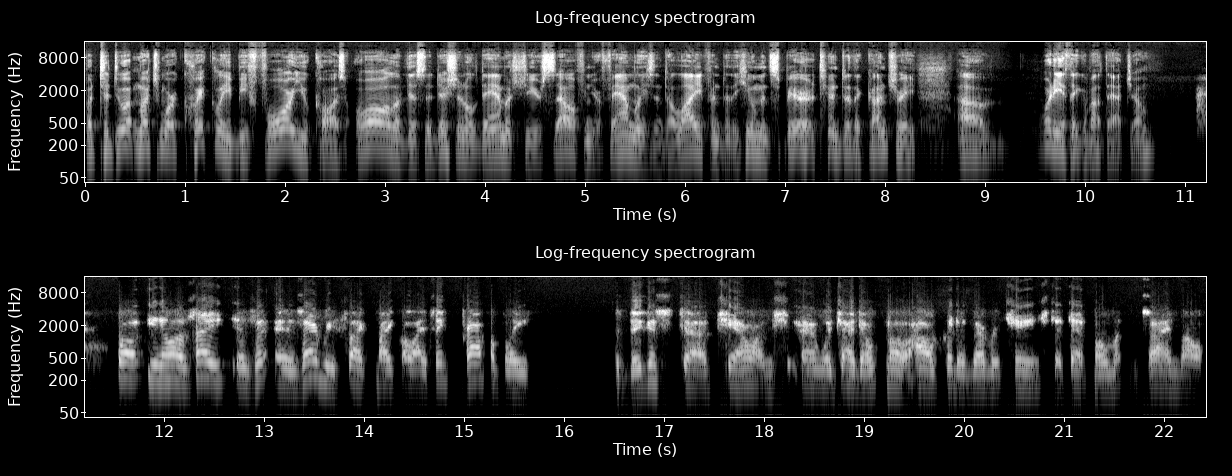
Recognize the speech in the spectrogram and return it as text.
but to do it much more quickly before you cause all of this additional damage to yourself and your families and to life and to the human spirit and to the country. Uh, what do you think about that, Joe? Well, you know, as I as, as I reflect, Michael, I think probably the biggest uh, challenge, uh, which I don't know how could have ever changed at that moment in time, though,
